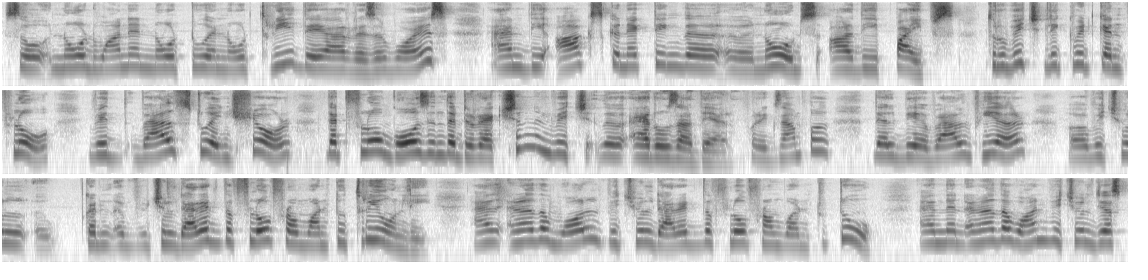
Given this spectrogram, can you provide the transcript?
so, node 1 and node 2 and node 3 they are reservoirs and the arcs connecting the uh, nodes are the pipes through which liquid can flow with valves to ensure that flow goes in the direction in which the arrows are there. For example, there will be a valve here uh, which will uh, uh, which will direct the flow from 1 to 3 only and another valve which will direct the flow from 1 to 2 and then another one which will just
